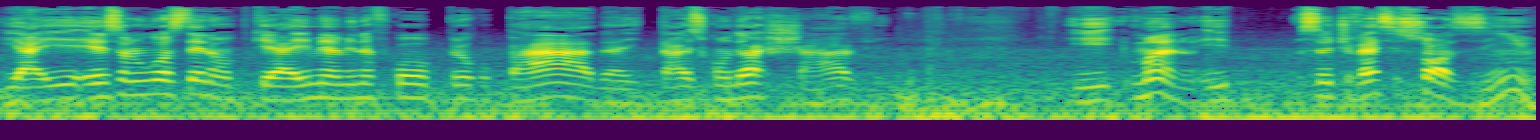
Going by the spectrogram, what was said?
E aí, esse eu não gostei não, porque aí minha mina ficou preocupada e tal, escondeu a chave. E, mano, e se eu tivesse sozinho,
